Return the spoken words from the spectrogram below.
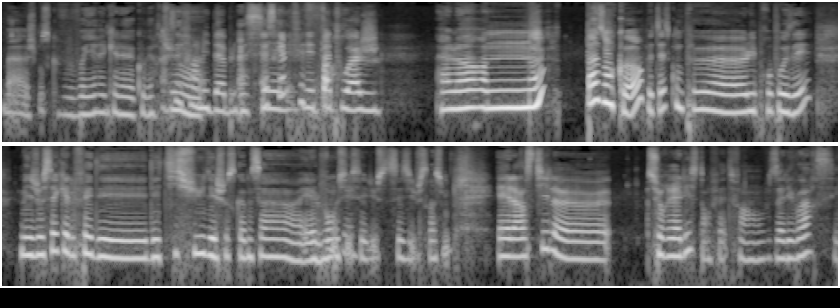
bah, je pense que vous voyez rien qu'à la couverture. C'est euh, formidable. Est-ce qu'elle fait des fort. tatouages? Alors non, pas encore. Peut-être qu'on peut euh, lui proposer. Mais je sais qu'elle fait des, des tissus, des choses comme ça, et elle vend Ok. aussi ses, illus- ses illustrations. Et elle a un style euh, surréaliste en fait. Enfin, vous allez voir, c'est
